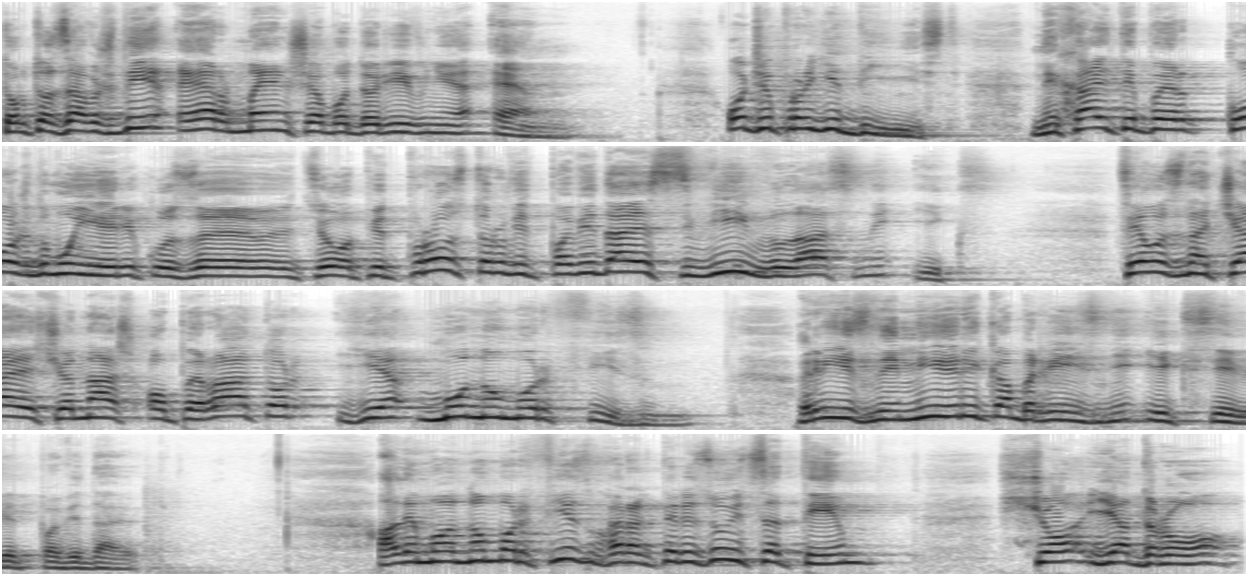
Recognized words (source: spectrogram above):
Тобто завжди r менше або дорівнює n. Отже, про єдиність. Нехай тепер кожному ігріку з е, цього підпростору відповідає свій власний х. Це означає, що наш оператор є мономорфізм. Різним ігрікам різні ікси відповідають. Але мономорфізм характеризується тим, що ядро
